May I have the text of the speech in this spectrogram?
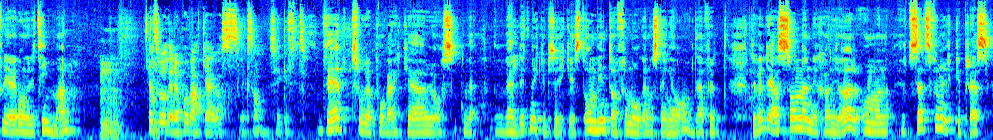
Flera gånger i timmen. Mm. Jag tror det påverkar oss liksom, psykiskt. Det tror jag påverkar oss väldigt mycket psykiskt. Om vi inte har förmågan att stänga av det. För det är väl det som människan gör. Om man utsätts för mycket press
